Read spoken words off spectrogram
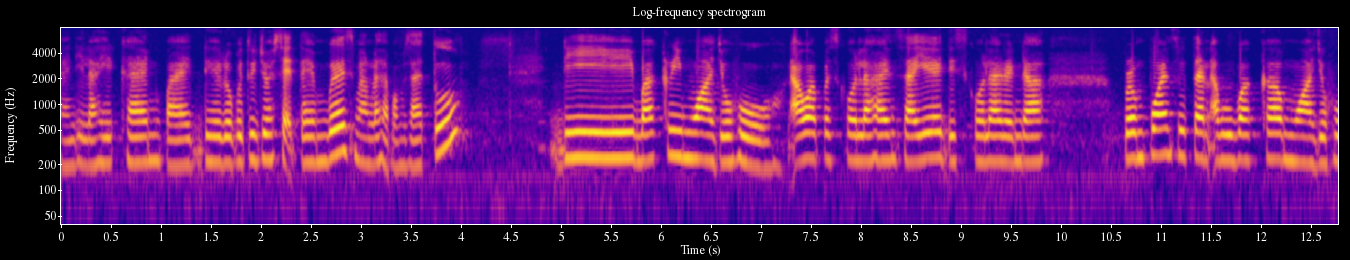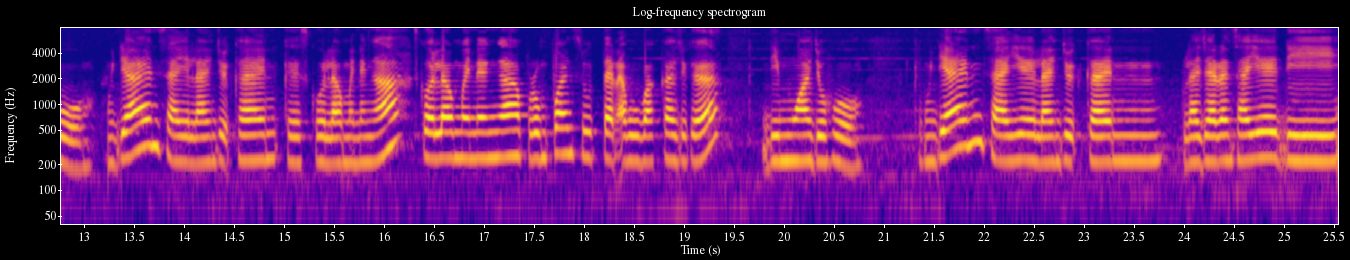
dan dilahirkan pada 27 September 1981 di Bakri Muar Johor. Awal persekolahan saya di Sekolah Rendah Perempuan Sultan Abu Bakar Muar Johor. Kemudian saya lanjutkan ke sekolah menengah. Sekolah menengah Perempuan Sultan Abu Bakar juga di Muar Johor. Kemudian saya lanjutkan pelajaran saya di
